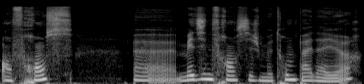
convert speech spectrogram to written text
en France, made in France si je me trompe pas d'ailleurs,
